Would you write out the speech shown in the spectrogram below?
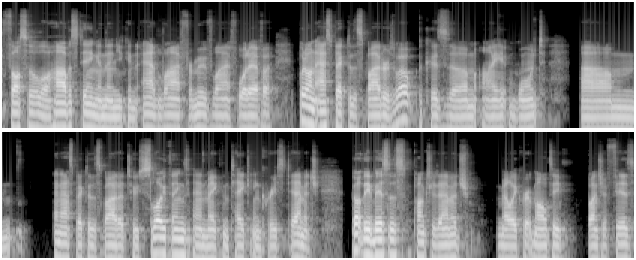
fossil or harvesting, and then you can add life, remove life, whatever. Put on aspect of the spider as well, because um, I want um, an aspect of the spider to slow things and make them take increased damage. Got the Abyssus, puncture damage, melee crit multi, bunch of phys.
